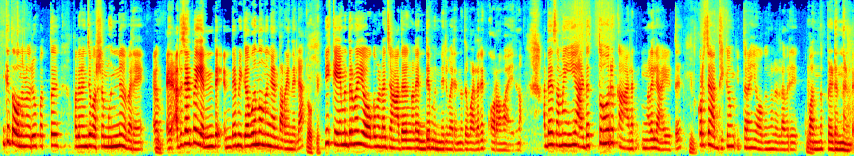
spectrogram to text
എനിക്ക് തോന്നുന്നു ഒരു പത്ത് പതിനഞ്ച് വർഷം മുന്നേ വരെ അത് ചിലപ്പോൾ എന്റെ എന്റെ മികവ് എന്നൊന്നും ഞാൻ പറയുന്നില്ല. ഈ കേമന്ദ്രമ യോഗമുള്ള ജാതകങ്ങൾ എന്റെ മുന്നിൽ വരുന്നത് വളരെ കുറവായിരുന്നു. അതേസമയം ഈ അടുത്തൊരു കാലങ്ങളിലായിട്ട് കുറച്ചധികം ഇത്തരം യോഗങ്ങളുള്ളവർ വന്ന് പെടുന്നുണ്ട്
